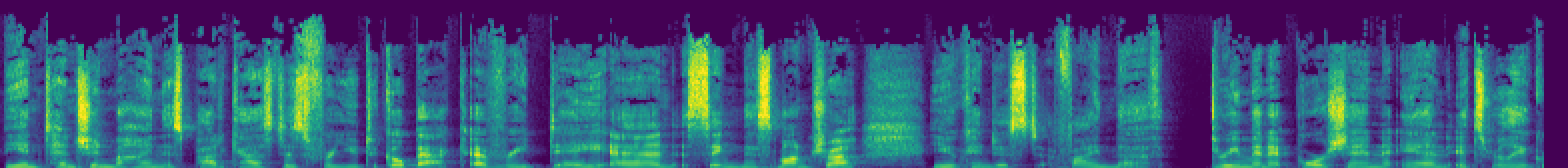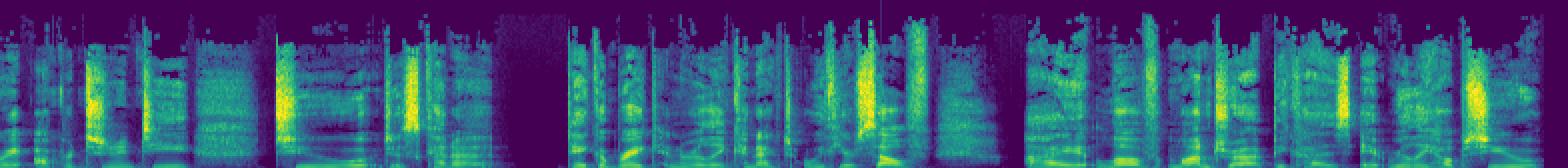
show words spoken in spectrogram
The intention behind this podcast is for you to go back every day and sing this mantra. You can just find the three minute portion and it's really a great opportunity to just kind of take a break and really connect with yourself. I love mantra because it really helps you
